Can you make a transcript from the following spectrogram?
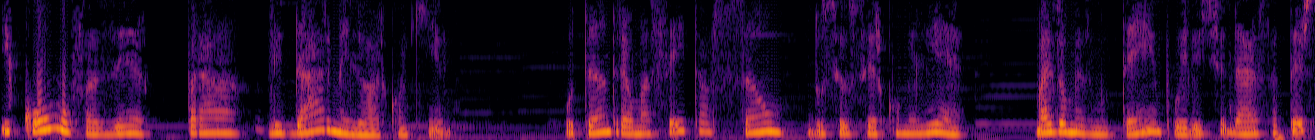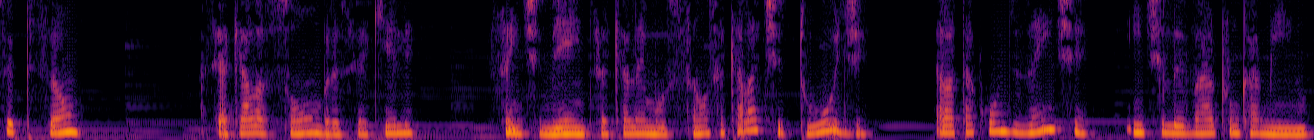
e como fazer para lidar melhor com aquilo. O Tantra é uma aceitação do seu ser como ele é. mas ao mesmo tempo ele te dá essa percepção se aquela sombra, se aquele sentimento, se aquela emoção, se aquela atitude, ela está condizente em te levar para um caminho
